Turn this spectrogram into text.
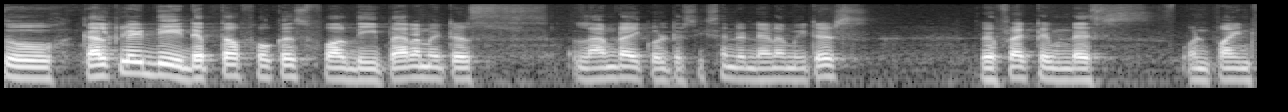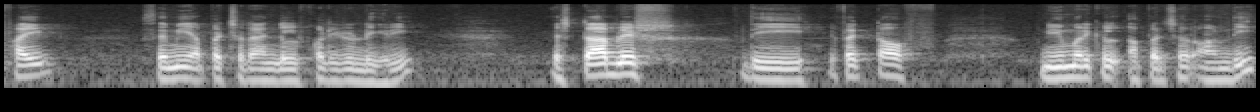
So, calculate the depth of focus for the parameters lambda equal to 600 nanometers, refractive index 1.5, semi aperture angle 42 degree. Establish the effect of numerical aperture on the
